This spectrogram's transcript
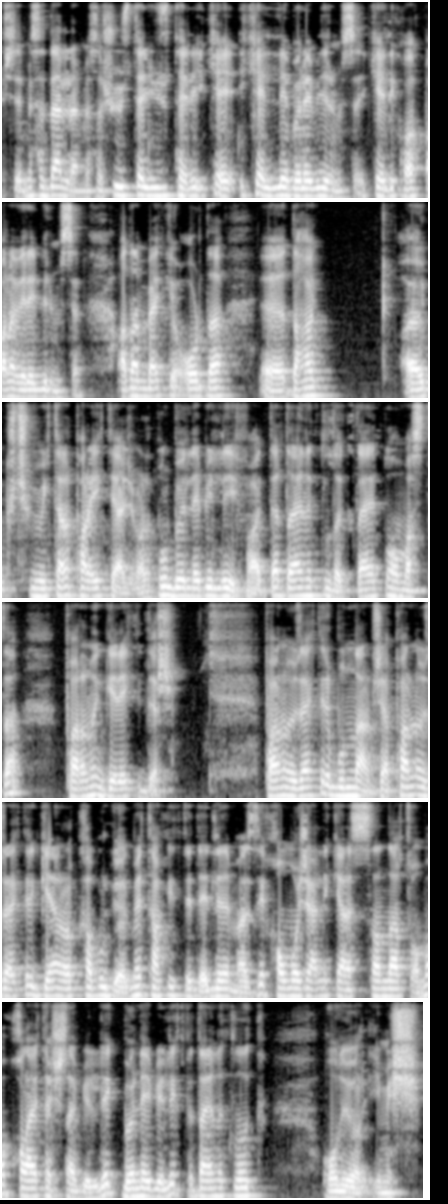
işte mesela derler mesela şu 100 TL 100 TL 2, 2.50'ye bölebilir misin? 2.50 olarak bana verebilir misin? Adam belki orada e, daha e, küçük bir miktar para ihtiyacı var. Bu bölünebilirliği ifade eder. Dayanıklılık. Dayanıklı olması da paranın gereklidir. Paranın özellikleri bunlarmış. Yani paranın özellikleri genel olarak kabul görme, taklit edilemezlik, homojenlik yani standart olma, kolay taşınabilirlik, bölünebilirlik ve dayanıklılık oluyor imiş.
